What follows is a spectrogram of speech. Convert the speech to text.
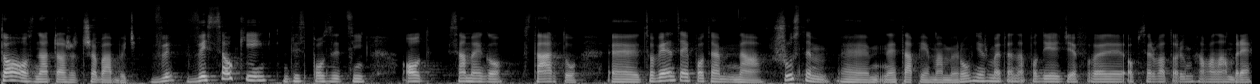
To oznacza, że trzeba być w wysokiej dyspozycji od samego startu. Co więcej, potem na szóstym etapie mamy również metę na podjeździe w obserwatorium Havalambre.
